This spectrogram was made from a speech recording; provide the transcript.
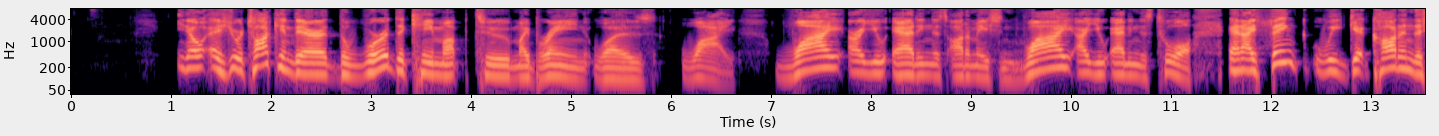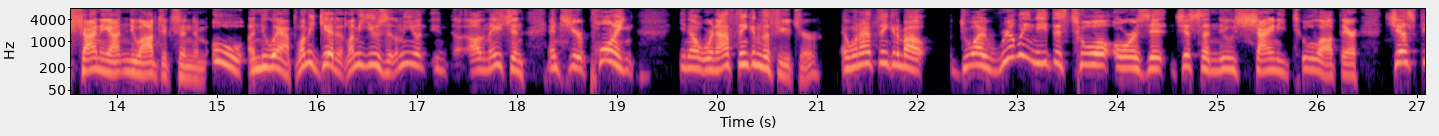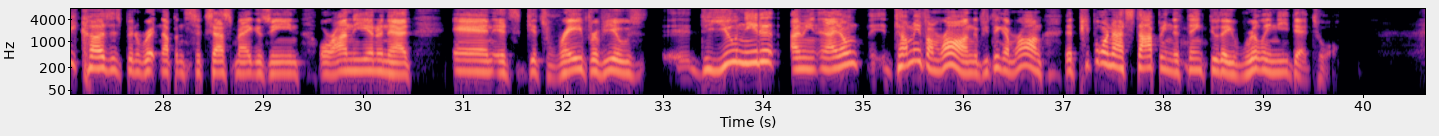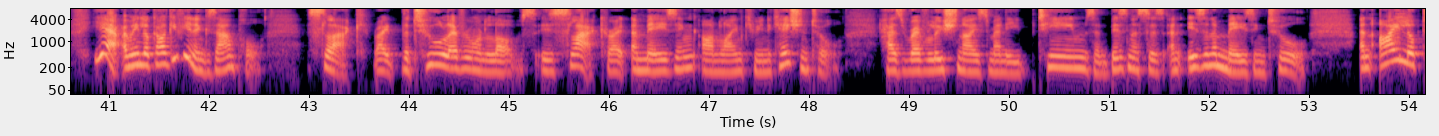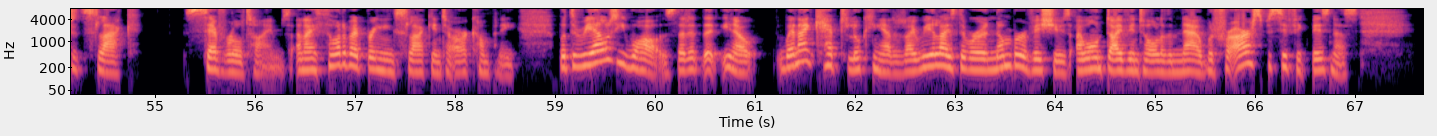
You know, as you were talking there, the word that came up to my brain was why. Why are you adding this automation? Why are you adding this tool? And I think we get caught in the shiny new object syndrome. Oh, a new app. Let me get it. Let me use it. Let me use automation. And to your point, you know, we're not thinking of the future and we're not thinking about do I really need this tool or is it just a new shiny tool out there just because it's been written up in Success Magazine or on the internet? and it gets rave reviews. Do you need it? I mean, and I don't tell me if I'm wrong, if you think I'm wrong, that people are not stopping to think, do they really need that tool? Yeah, I mean, look, I'll give you an example. Slack, right? The tool everyone loves is Slack, right? Amazing online communication tool, has revolutionized many teams and businesses and is an amazing tool. And I looked at Slack several times and I thought about bringing Slack into our company. But the reality was that, it, that, you know, when I kept looking at it, I realized there were a number of issues. I won't dive into all of them now, but for our specific business,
